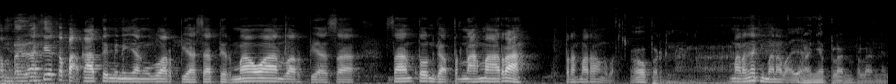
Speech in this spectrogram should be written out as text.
kembali lagi ke Pak Katim ini yang luar biasa dermawan, luar biasa santun, nggak pernah marah. Pernah marah nggak, Pak? Oh, pernah lah. Marahnya gimana, Pak ya? Orangnya pelan-pelan.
